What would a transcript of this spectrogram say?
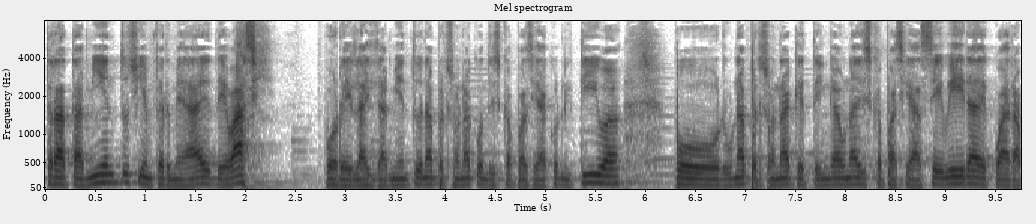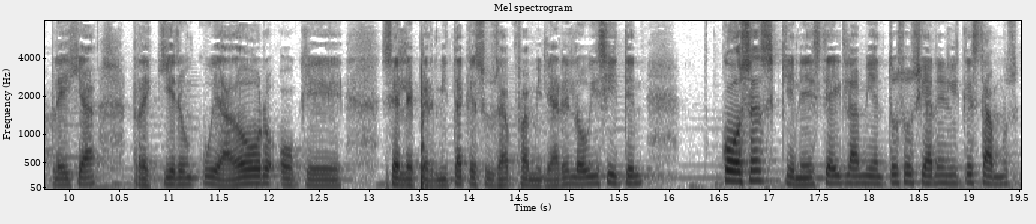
tratamientos y enfermedades de base por el aislamiento de una persona con discapacidad cognitiva, por una persona que tenga una discapacidad severa de cuadraplegia, requiere un cuidador o que se le permita que sus familiares lo visiten, cosas que en este aislamiento social en el que estamos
